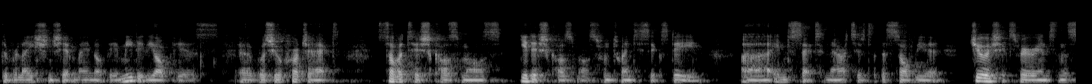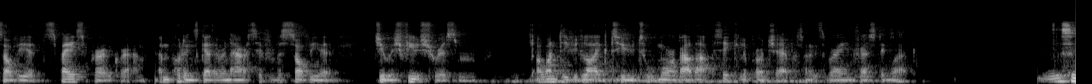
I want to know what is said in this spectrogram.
the relationship may not be immediately obvious, uh, was your project Sovietish Cosmos, Yiddish Cosmos from 2016, uh, intersecting narratives of the Soviet Jewish experience and the Soviet space program, and putting together a narrative of a Soviet Jewish futurism. I wonder if you'd like to talk more about that particular project, because I think it's a very interesting work. So,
